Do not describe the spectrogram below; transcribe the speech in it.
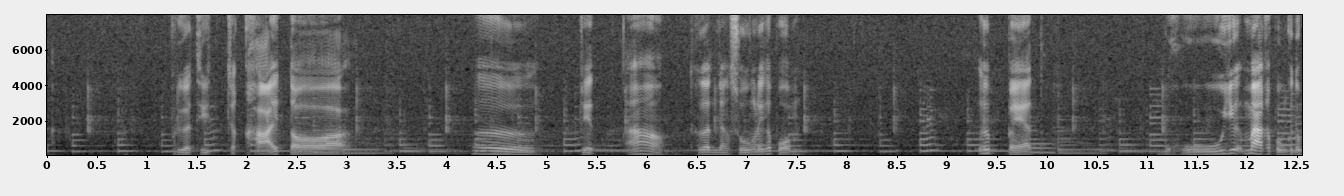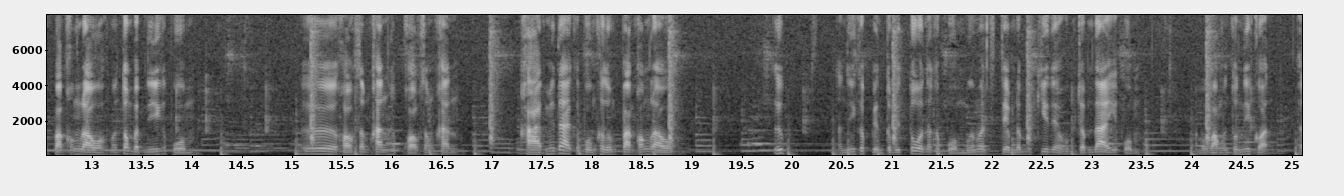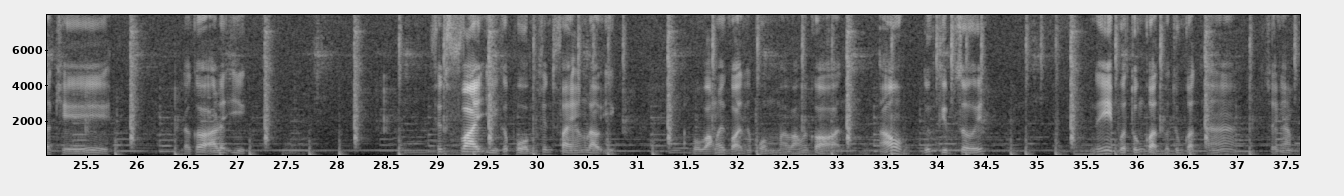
เพื่อที่จะขายต่อ เออเจ็ดอ้าว เทินอย่างสูงเลยครับผมอึ๊บแปดโอ้โหเยอะมากครับผมขนมปังของเรา มันต้องแบบนี้ครับผม เออ ของสำคัญครับ ของสำคัญ ขาดไม่ได้ครับผมขนมปังของเราอึ๊บ อันนี้ก็เป็นโตเมโต้นะครับผม เหมือนมันเต็มแล้วเมื่อกี้เนี่ยผมจำได้ครับผม มาวางไว้ตรงนี้ก่อน โอเค แล้วก็อะไรอีกเฟรนช์ฟอีกครับผมเฟรนช์ฟของเราอีกมาวางไว้ก่อนครับผมมาวางไว้ก่อน เอ้าดึกติมเสยนี่เปิดถุงก่อนเปิดถุงก่อนอ่าสวยงาม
